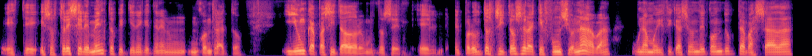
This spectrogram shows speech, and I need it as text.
este, esos tres elementos que tiene que tener un, contrato. Y un capacitador. Entonces, el, el producto exitoso era que funcionaba una modificación de conducta basada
